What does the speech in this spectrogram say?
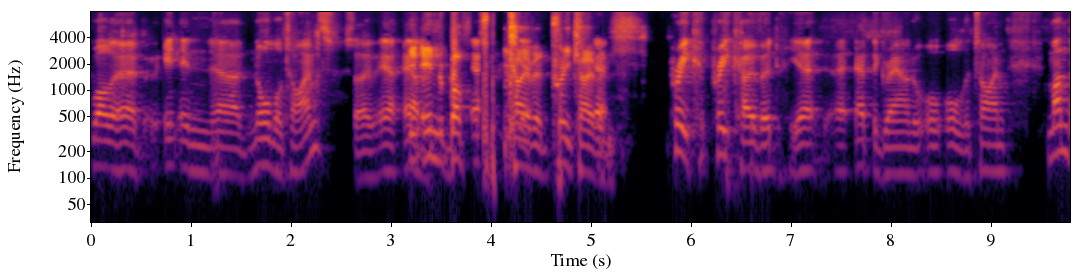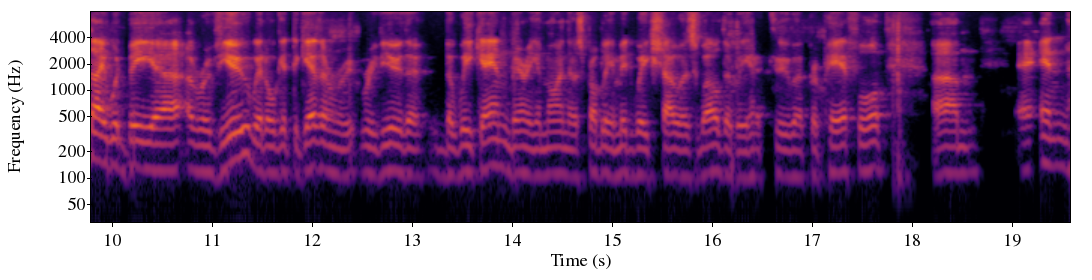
Well, uh, in, in uh, normal times, so out, out in, in COVID, yeah. pre-COVID, yeah. pre pre-COVID, yeah, at the ground all, all the time. Monday would be a, a, review. We'd all get together and re- review the, the weekend, bearing in mind there was probably a midweek show as well that we had to uh, prepare for. Um, and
